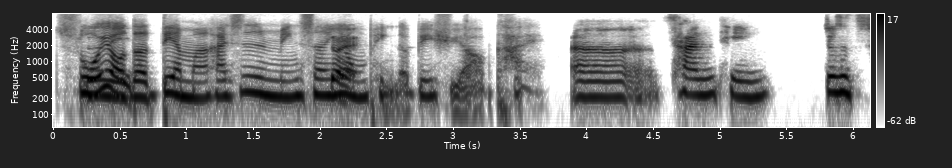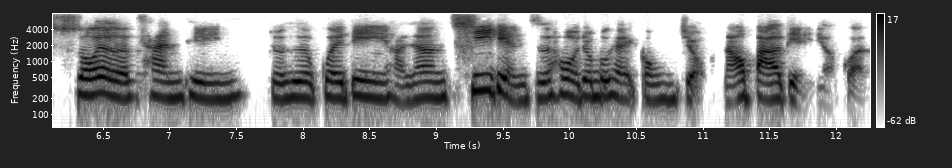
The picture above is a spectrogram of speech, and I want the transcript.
所有的店吗？还是民生用品的必须要开？嗯，餐厅就是所有的餐厅。就是规定，好像七点之后就不可以供酒，然后八点也要关了。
